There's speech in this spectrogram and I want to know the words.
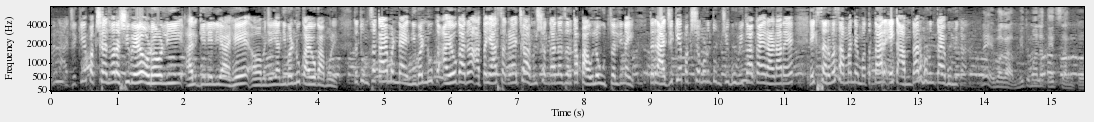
राजकीय पक्षांवर अशी वेळ ओढवली गेलेली आहे म्हणजे या निवडणूक आयोगामुळे. तर तुमचं काय म्हणणं आहे? निवडणूक आयोगानं आता या सगळ्याच्या अनुषंगानं जर का पावलं उचलली नाही तर राजकीय पक्ष म्हणून तुमची भूमिका काय राहणार आहे? एक सर्वसामान्य मतदार एक आमदार म्हणून काय भूमिका? नाही बघा मी तुम्हाला तेच सांगतो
